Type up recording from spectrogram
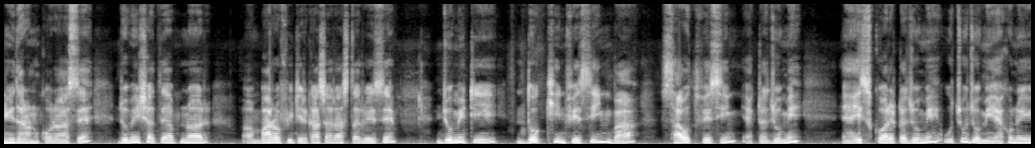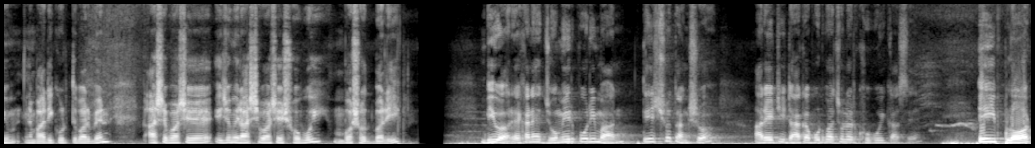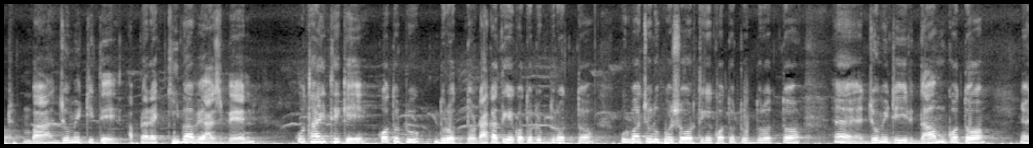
নির্ধারণ করা আছে। জমির সাথে আপনার বারো ফিটের কাঁচা রাস্তা রয়েছে। জমিটি দক্ষিণ ফেসিং বা সাউথ ফেসিং একটা জমি স্কোয়ার একটা জমি, উঁচু জমি। এখন এই বাড়ি করতে পারবেন। আশেপাশে, এই জমির আশেপাশে সবই বসত বাড়ি বিওয়ার এখানে জমির পরিমাণ তেইশ শতাংশ, আর এটি ঢাকা পূর্বাঞ্চলের খুবই কাছে। এই প্লট বা জমিটিতে আপনারা কীভাবে আসবেন, কোথায় থেকে কতটুক দূরত্ব, ঢাকা থেকে কতটুক দূরত্ব, পূর্বাঞ্চল উপশহর থেকে কতটুক দূরত্ব হ্যাঁ জমিটির দাম কত,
